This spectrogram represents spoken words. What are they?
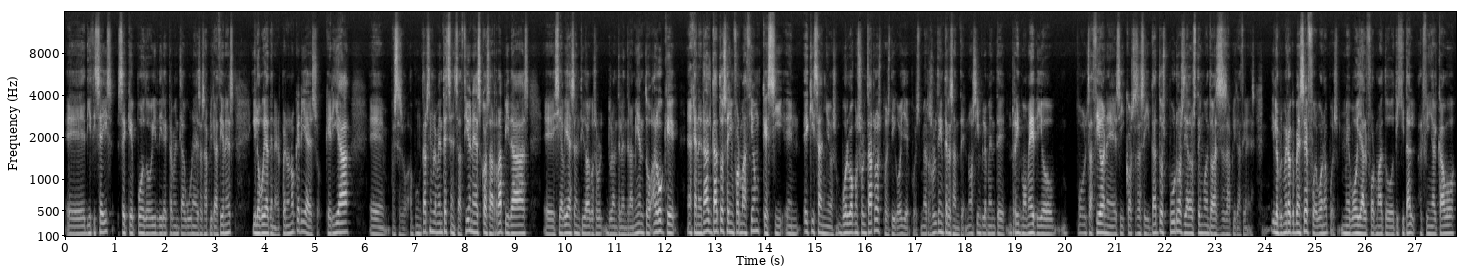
2016, sé que puedo ir directamente a alguna de esas aplicaciones y lo voy a tener, pero no quería eso, quería eh, pues eso, apuntar simplemente sensaciones, cosas rápidas, eh, si había sentido algo durante el entrenamiento, algo que en general datos e información que si en X años vuelvo a consultarlos, pues digo, oye, pues me resulta interesante, no simplemente ritmo medio, pulsaciones y cosas así, datos puros ya los tengo en todas esas aplicaciones. Y lo primero que pensé fue, bueno, pues me voy al formato digital, al fin y al cabo,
